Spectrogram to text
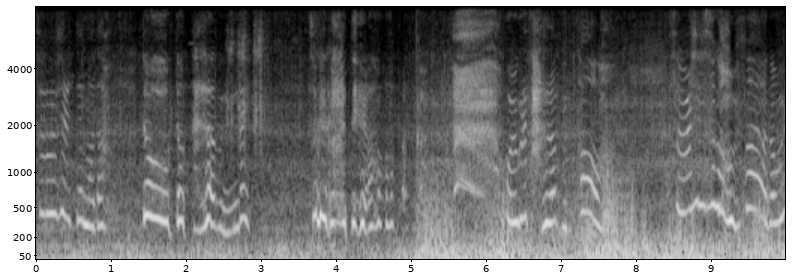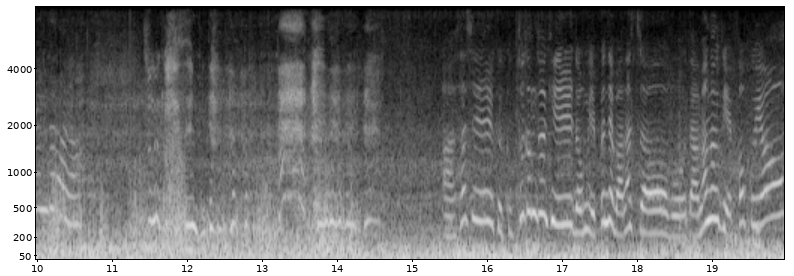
숨을 쉴 때마다 뚝뚝 달라붙는데 죽을 것 같아요. 얼굴에 달라붙어 숨을 쉴 수가 없어요. 너무 힘들어요. 죽을 것 같습니다. 아 사실 그 국토정주 길 너무 예쁜 데 많았죠. 뭐 남한강도 예뻤고요.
